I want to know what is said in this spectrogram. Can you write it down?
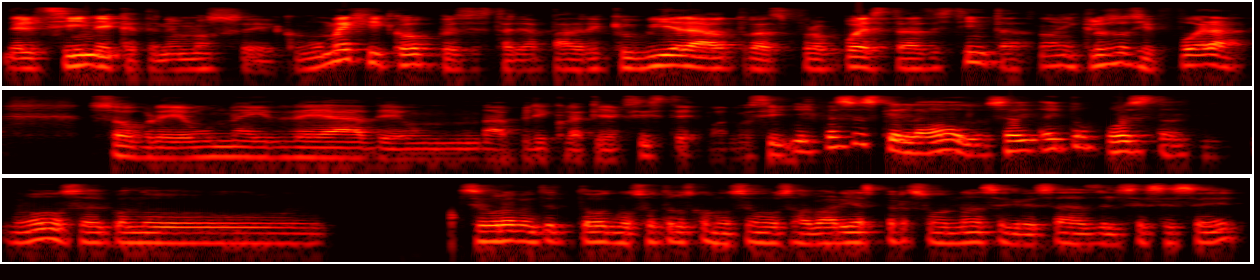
del cine que tenemos eh, como México, pues estaría padre que hubiera otras propuestas distintas, ¿no? Incluso si fuera sobre una idea de una película que ya existe o algo Y así. el caso es que la hay, o sea, hay, hay propuesta, ¿no? O sea, cuando seguramente todos nosotros conocemos a varias personas egresadas del CCC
